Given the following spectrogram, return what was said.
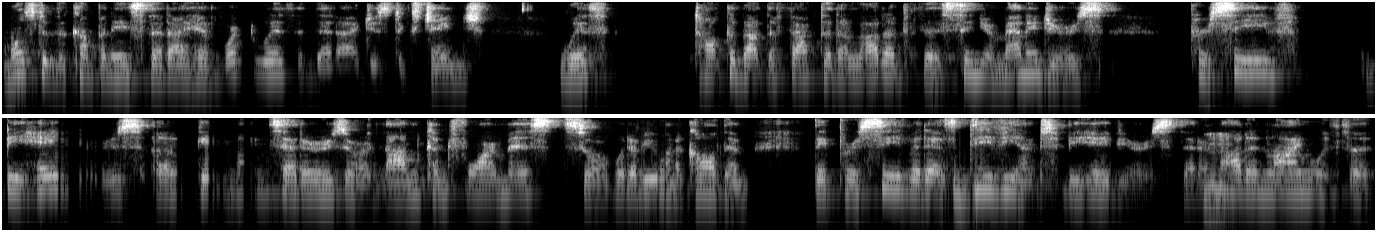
Most of the companies that I have worked with and that I just exchange with talk about the fact that a lot of the senior managers perceive behaviors of gig mindsetters or nonconformists or whatever you want to call them they perceive it as deviant behaviors that are mm. not in line with the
